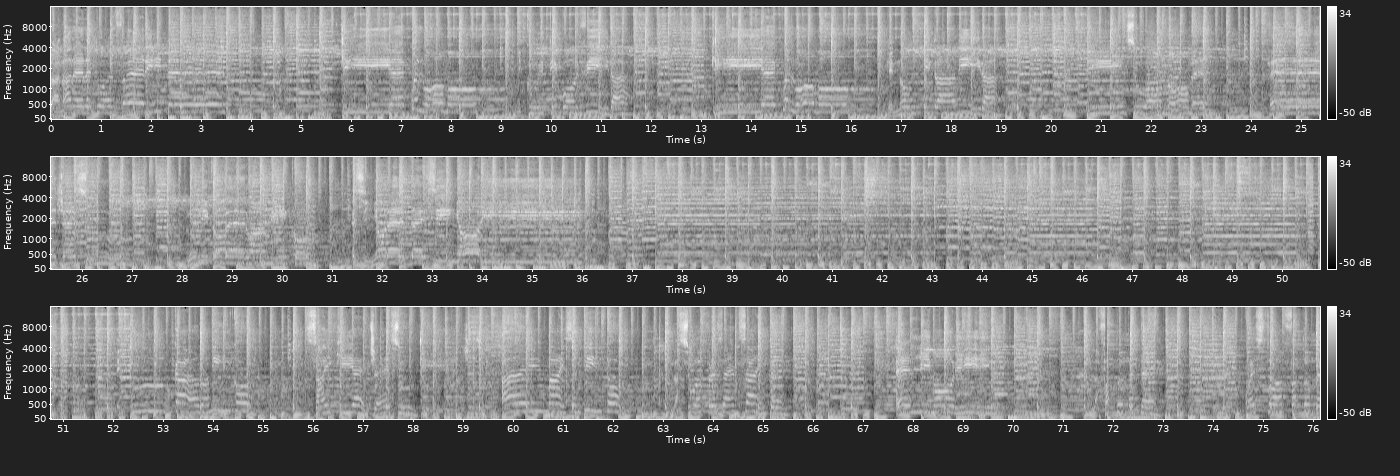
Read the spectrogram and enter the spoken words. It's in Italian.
sanare le tue ferite. Chi è quell'uomo di cui ti puoi fidare? Chi è quell'uomo che non ti tradirà? Gesù. Hai mai sentito la sua presenza in te? Egli morì, l'ha fatto per te, questo ha fatto per te.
